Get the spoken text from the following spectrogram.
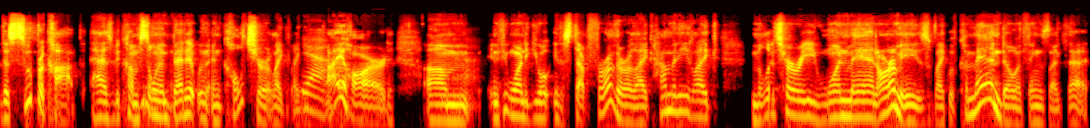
the super cop has become so embedded in culture, like like Yeah. Die Hard. Um, Yeah. And if you want to go a step further, like how many like military one man armies, like with Commando and things like that.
